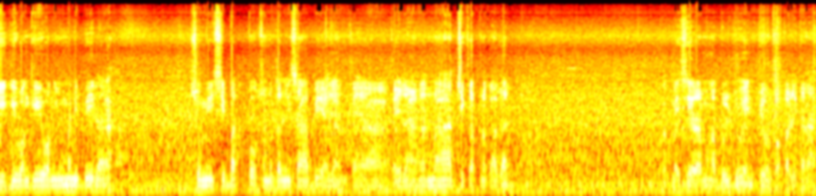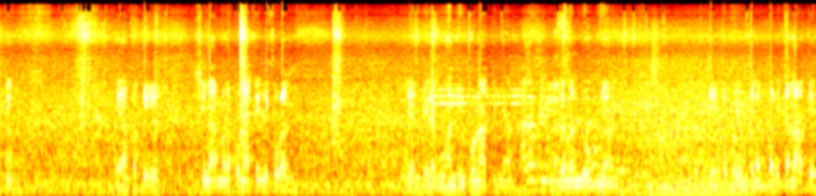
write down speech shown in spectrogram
Gigiwang-giwang yung manibela. Sumisibat po sa madaling sabi. Ayan, kaya kailangan ma-check up na kagad. Pag may sira mga ball joint, yun, papalitan natin. Ayan, pati sinama na po natin likuran. Yan, binaguhan din po natin yan. Laman loob niyan. Dito po yung pinagpalitan natin.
